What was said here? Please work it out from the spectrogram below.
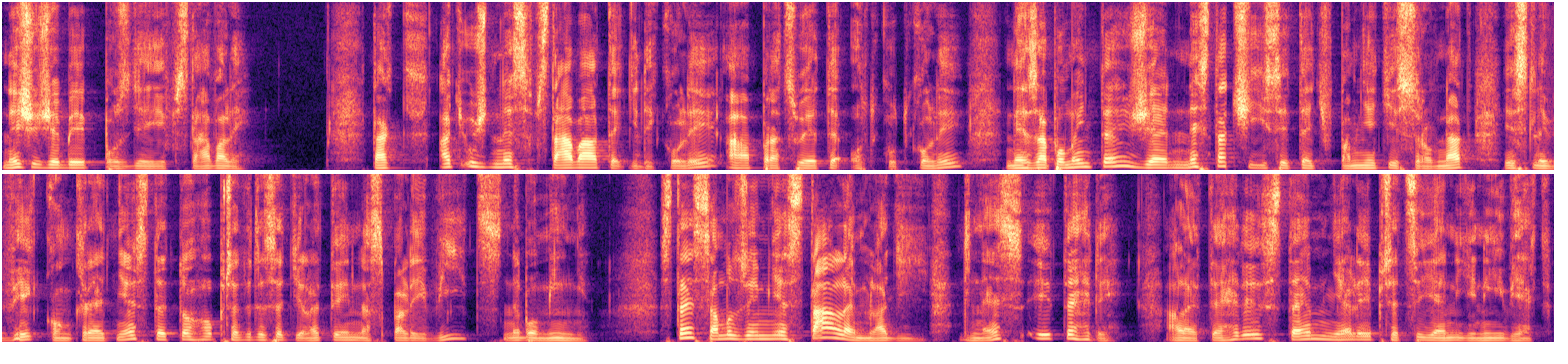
než že by později vstávali. Tak ať už dnes vstáváte kdykoliv a pracujete odkudkoliv, nezapomeňte, že nestačí si teď v paměti srovnat, jestli vy konkrétně jste toho před deseti lety naspali víc nebo míň. Jste samozřejmě stále mladí, dnes i tehdy, ale tehdy jste měli přeci jen jiný věk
